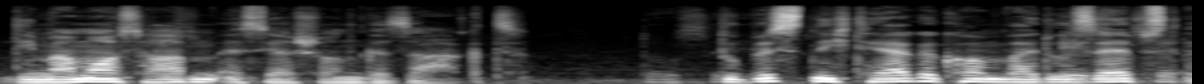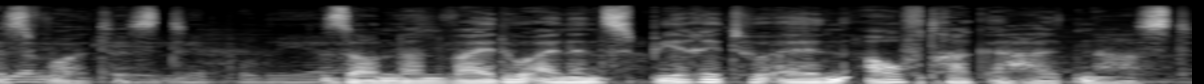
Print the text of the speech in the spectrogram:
Die Mamos haben es ja schon gesagt. Du bist nicht hergekommen, weil du selbst es wolltest, sondern weil du einen spirituellen Auftrag erhalten hast,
